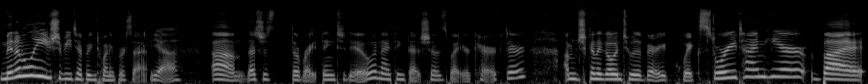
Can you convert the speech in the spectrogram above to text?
minimally you should be tipping 20%. Yeah. Um, that's just the right thing to do, and I think that shows about your character. I'm just gonna go into a very quick story time here, but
